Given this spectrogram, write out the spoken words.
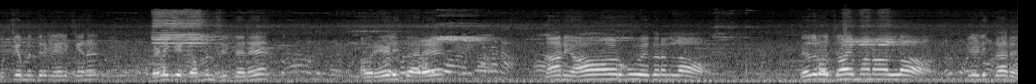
ಮುಖ್ಯಮಂತ್ರಿಗಳ ಹೇಳಿಕೆನ ಬೆಳಗ್ಗೆ ಗಮನಿಸಿದ್ದೇನೆ. ಅವರು ಹೇಳಿದ್ದಾರೆ ನಾನು ಯಾರಿಗೂ ಎದುರಲ್ಲ ಎದುರೋ ಜಾಯಮಾನ ಅಲ್ಲ ಹೇಳಿದ್ದಾರೆ.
